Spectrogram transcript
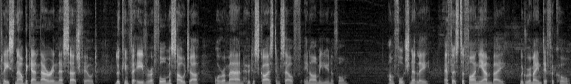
Police now began narrowing their search field, looking for either a former soldier or a man who disguised himself in army uniform. Unfortunately, efforts to find Nyambe would remain difficult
